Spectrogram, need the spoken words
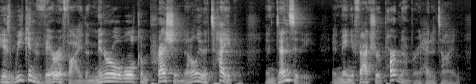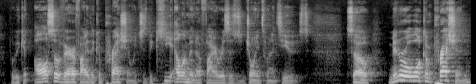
is we can verify the mineral wool compression, not only the type and density and manufacturer part number ahead of time, but we can also verify the compression, which is the key element of fire resistant joints when it's used. So mineral wool compression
